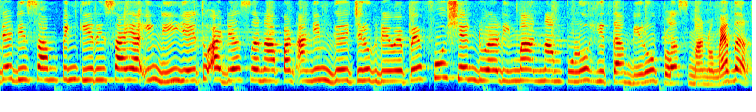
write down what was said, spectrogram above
ada di samping kiri saya ini yaitu ada senapan angin gejluk DWP Fusion 2560 hitam biru plus manometer.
